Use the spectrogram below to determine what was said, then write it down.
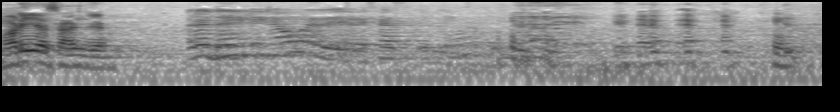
મળીએ સાંજે. અરે દહીં લઈને આવો ને ખાસ.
